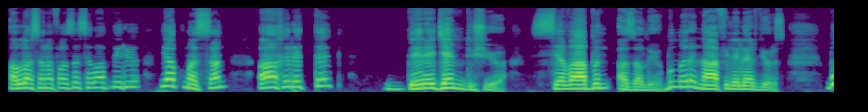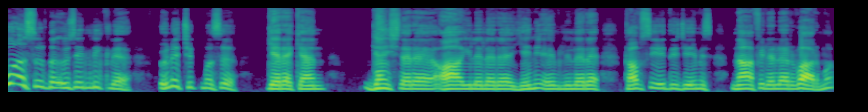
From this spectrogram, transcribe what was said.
Allah sana fazla sevap veriyor. Yapmazsan ahirette derecen düşüyor. Sevabın azalıyor. Bunlara nafileler diyoruz. Bu asırda özellikle öne çıkması gereken gençlere, ailelere, yeni evlilere tavsiye edeceğimiz nafileler var mı?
